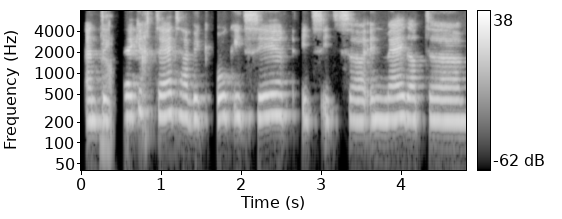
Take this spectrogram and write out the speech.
En tegelijkertijd heb ik ook iets zeer, iets, iets uh, in mij dat, uh,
